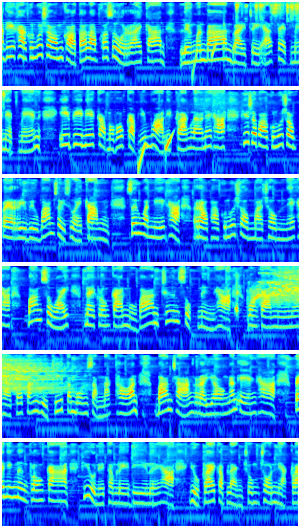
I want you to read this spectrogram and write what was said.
วัสดีค่ะคุณผู้ชมขอต้อนรับเข้าสู่รายการเลี้ยงบ้านๆ by J Asset Management EP นี้กลับมาพบกับยิ้มหวานอีกครั้งแล้วนะคะ ที่จะพาคุณผู้ชมไปรีวิวบ้านสวยๆกัน ซึ่งวันนี้ค่ะ เราพาคุณผู้ชมมาชมนะคะ บ้านสวยในโครงการหมู่บ้านชื่นสุขหนึ่งค่ะ โครงการนี้นะคะก็ตั้งอยู่ที่ตำบลสำนักท้อน บ้านช้างระยองนั่นเองค่ะ เป็นอีกหนึ่งโครงการที่อยู่ในทำเลดีเลยค่ะ อยู่ใกล้กับแหล่งชุมชนเนี่ยไกล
